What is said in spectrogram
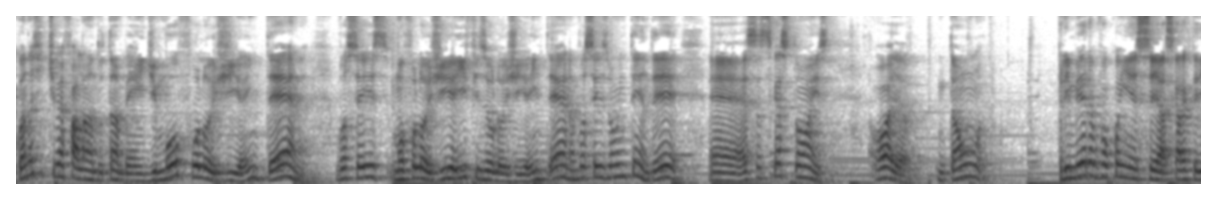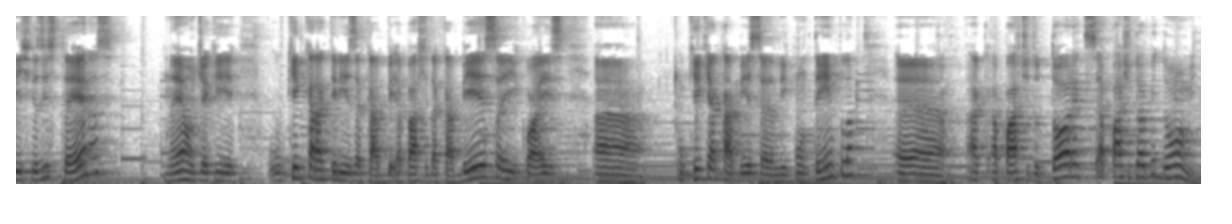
quando a gente estiver falando também de morfologia interna, vocês, morfologia e fisiologia interna, vocês vão entender é, essas questões. Olha, então Primeiro eu vou conhecer as características externas, né, onde é que o que caracteriza a, a parte da cabeça e quais a, o que, que a cabeça ali contempla, é, a, a parte do tórax, a parte do abdômen.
